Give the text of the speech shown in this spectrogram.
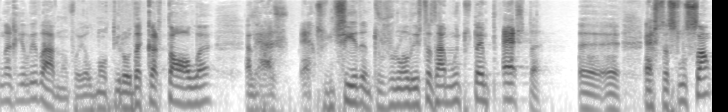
na realidade. Não foi? Ele não tirou da cartola. Aliás, é conhecida entre os jornalistas há muito tempo esta. eh, eh, esta solução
